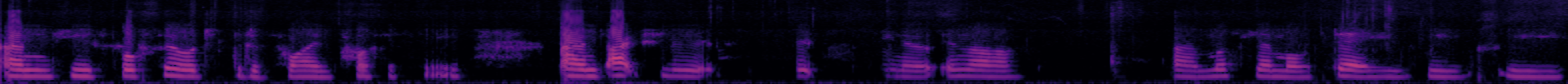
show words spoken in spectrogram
and he's fulfilled the divine prophecy. And actually, it's, it's you know, in our uh, Muslih Maud day, we we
